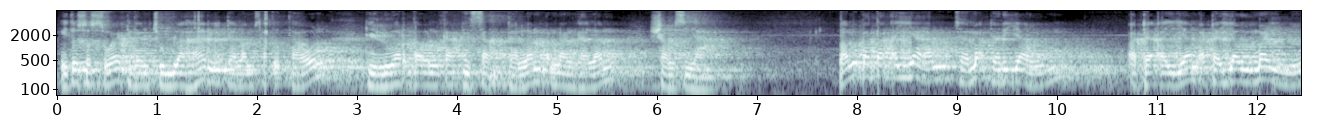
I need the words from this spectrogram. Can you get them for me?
Itu sesuai dengan jumlah hari dalam satu tahun Di luar tahun kabisat Dalam penanggalan syamsiah Lalu kata ayam jamak dari yaum Ada ayam, ada yauma ini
